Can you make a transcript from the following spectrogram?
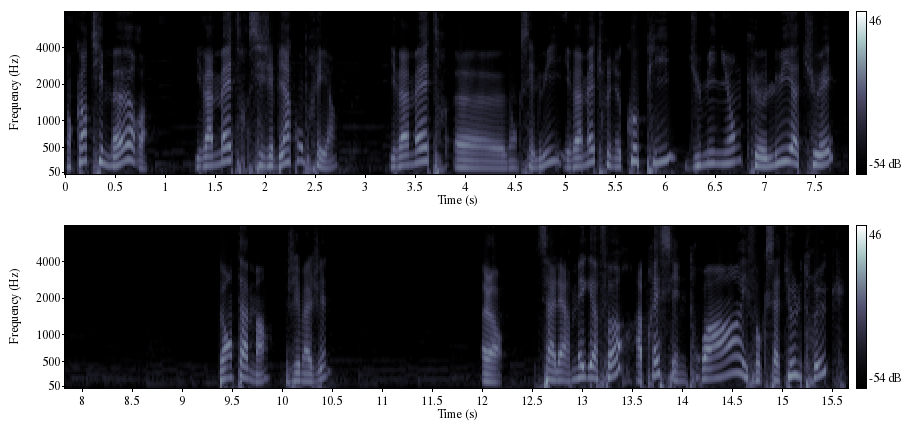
Donc quand il meurt, il va mettre, si j'ai bien compris, hein, il va mettre, euh, donc c'est lui, il va mettre une copie du mignon que lui a tué dans ta main, j'imagine. Alors, ça a l'air méga fort. Après, c'est une 3-1, il faut que ça tue le truc.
